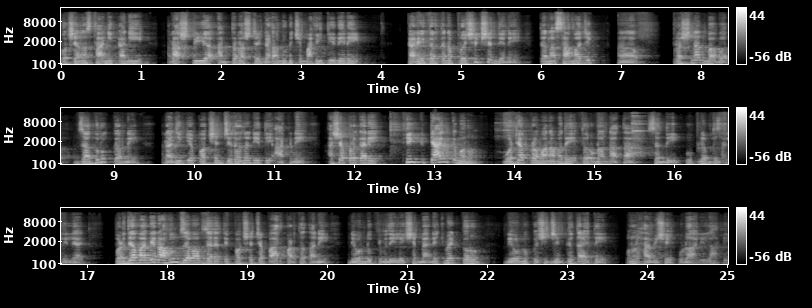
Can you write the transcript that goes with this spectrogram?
पक्षांना स्थानिक आणि राष्ट्रीय आंतरराष्ट्रीय घडामोडीची माहिती देणे कार्यकर्त्यांना प्रशिक्षण देणे त्यांना सामाजिक प्रश्नांबाबत जागरूक करणे राजकीय पक्षांची रणनीती आखणे अशा प्रकारे थिंक टँक म्हणून मोठ्या प्रमाणामध्ये तरुणांना आता संधी उपलब्ध झालेल्या आहेत. पडद्यामागे राहून जबाबदाऱ्या ते पक्षाच्या पार पाडतात आणि निवडणुकीमध्ये इलेक्शन मॅनेजमेंट करून निवडणूक कशी जिंकता येते म्हणून हा विषय पुढे आलेला आहे.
